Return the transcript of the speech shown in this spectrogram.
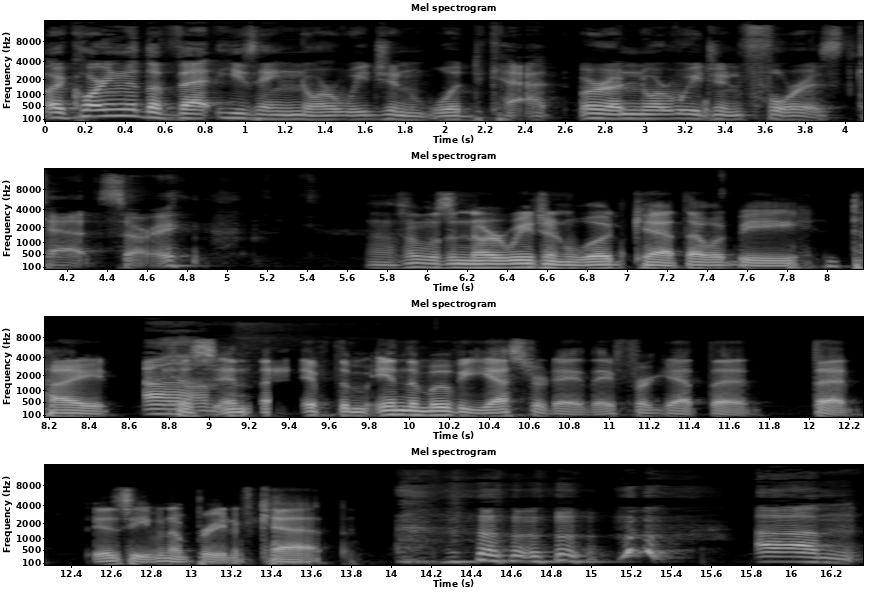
according to the vet, he's a Norwegian wood cat or a Norwegian forest cat. Sorry. Uh, if it was a Norwegian wood cat, that would be tight. Because Um, in the, if the in the movie yesterday, they forget that that is even a breed of cat. um,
